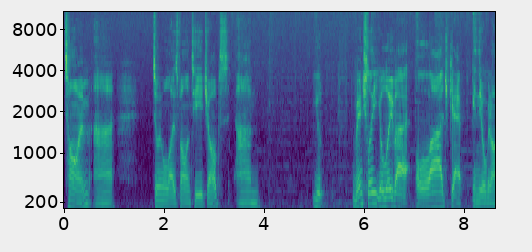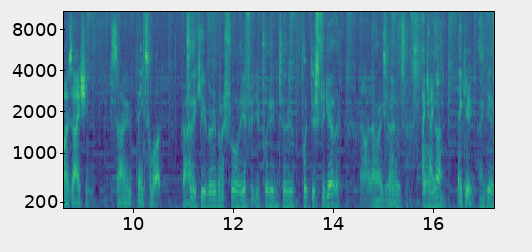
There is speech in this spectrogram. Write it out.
time uh, doing all those volunteer jobs. Um, you eventually you'll leave a large gap in the organisation. So thanks a lot. Graeme. Thank you very much for all the effort you put in to put this together. No, no worries, And, uh, man. well Okay. done. Thank you. Thank you.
